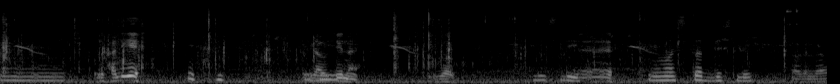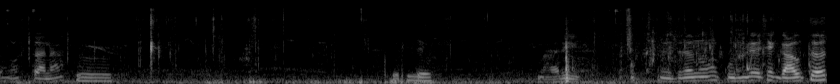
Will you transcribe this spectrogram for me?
खाली ये. जाऊची नाही. दिसली. मस्तच दिसली. मस्त ना. कुर्ले. भारी. मित्रांनो कुर्ले असे गावतात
